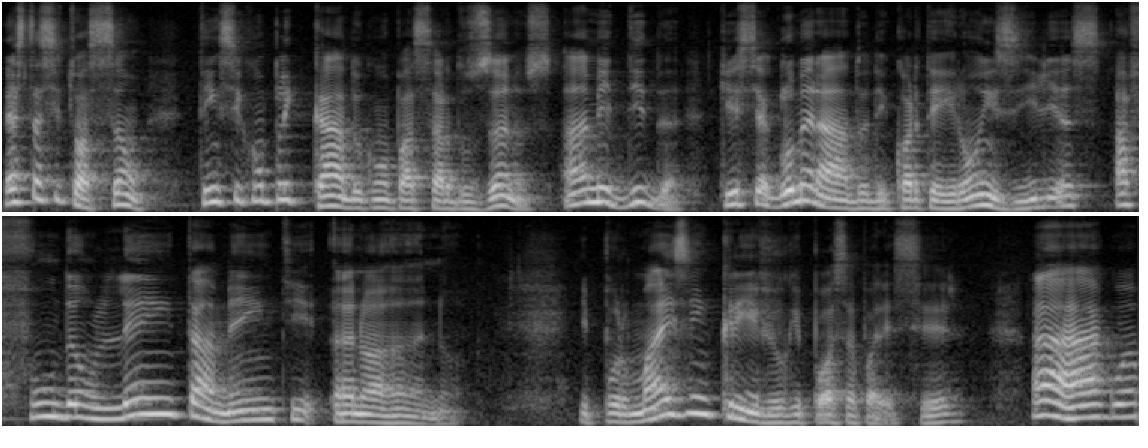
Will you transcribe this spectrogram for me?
Esta situação tem se complicado com o passar dos anos, à medida que esse aglomerado de quarteirões ilhas afundam lentamente ano a ano. E por mais incrível que possa parecer, a água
